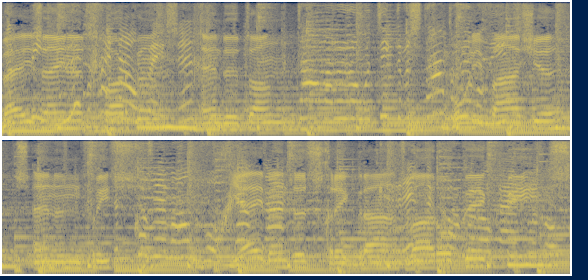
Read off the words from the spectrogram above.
Wij zijn het nou varken en de tang. Betaalbare romantiek, er bestaat toch? Bonifages en een vries. Kost weer mijn handen vol geld. Jij nou. bent het schrikdraad waarop ik pies.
